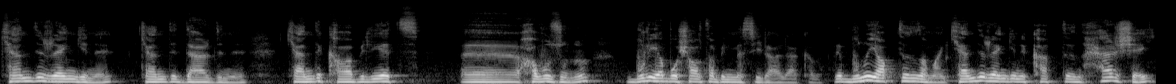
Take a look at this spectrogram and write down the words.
kendi rengini, kendi derdini, kendi kabiliyet e, havuzunu buraya boşaltabilmesiyle alakalı. Ve bunu yaptığın zaman kendi rengini kattığın her şey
